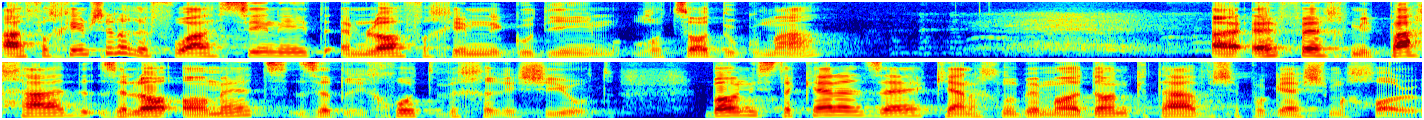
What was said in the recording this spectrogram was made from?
ההפכים של הרפואה הסינית הם לא הפכים ניגודיים. רוצות דוגמה? ההפך מפחד זה לא אומץ, זה דריכות וחרישיות. בואו נסתכל על זה כי אנחנו במועדון כתב שפוגש מחול.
